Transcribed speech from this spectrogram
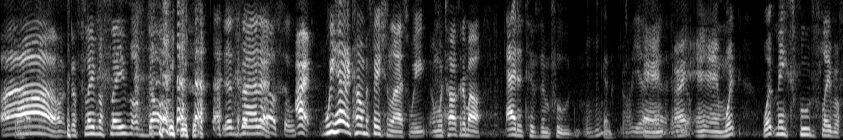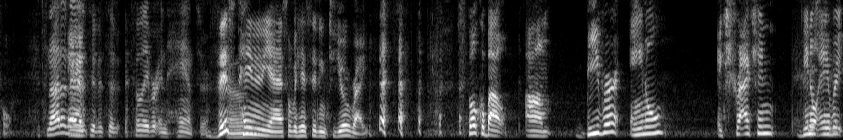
Ah, the flavor flavor of dog. That's badass. awesome. All right, we had a conversation last week, and we're talking about additives in food, Good. Oh yeah. and yeah, here all we right, go. and, and what what makes food flavorful. It's not an and- additive. It's a flavor enhancer. This Um. pain in the ass over here, sitting to your right, spoke about um, beaver anal extraction. Bino Avery,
